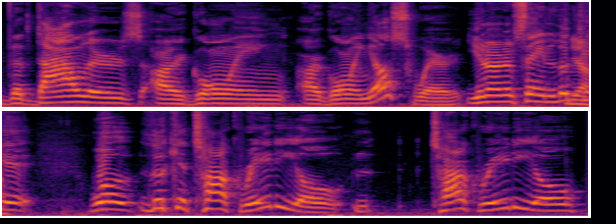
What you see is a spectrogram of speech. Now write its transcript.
the dollars are going are going elsewhere you know what i'm saying look Yeah. at well look at talk radio talk radio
